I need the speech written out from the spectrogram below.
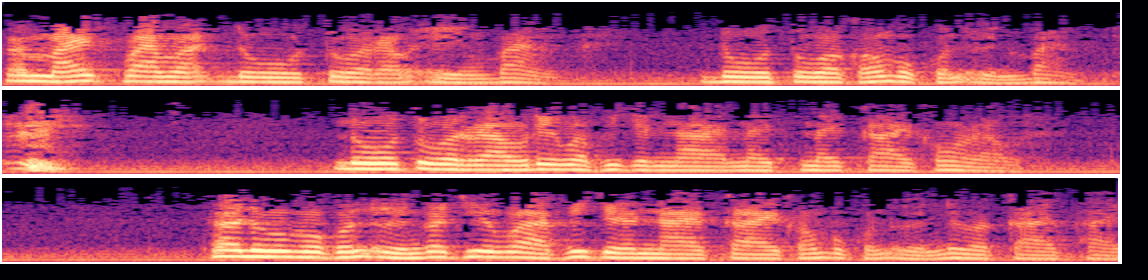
ก็หมายความว่าดูตัวเราเองบ้าง ดูตัวของบุคคลอื่นบ้าง ดูตัวเราเรียกว่าพิจารณาในในกายของเรา ถ้าดูบุคคลอื่นก็ชื่อว่าพิจารณากายของบุคคลอื่นเรียกว่ากายภาย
